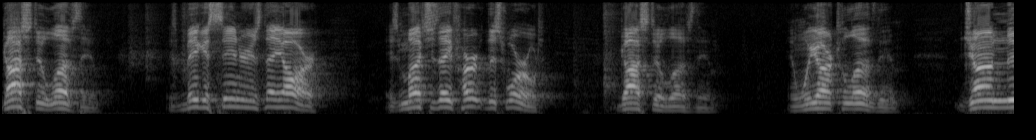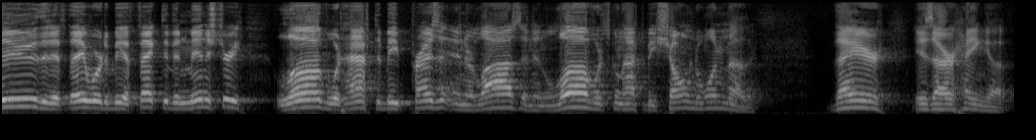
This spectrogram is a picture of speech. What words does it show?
God still loves them. As big a sinner as they are, as much as they've hurt this world, God still loves them. And we are to love them. John knew that if they were to be effective in ministry, love would have to be present in their lives, and in love was going to have to be shown to one another. There is our hang up.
